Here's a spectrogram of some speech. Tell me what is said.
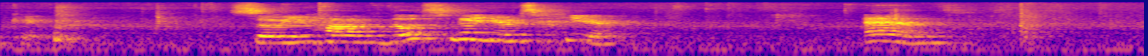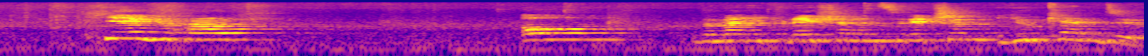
Okay. So you have those layers here. And here you have all the manipulation and selection you can do.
